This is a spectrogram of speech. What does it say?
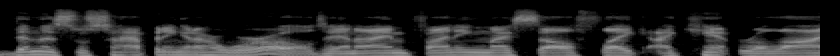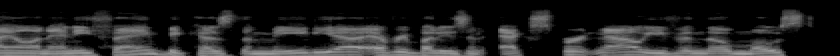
then this was happening in our world. And I'm finding myself like I can't rely on anything because the media, everybody's an expert now, even though most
